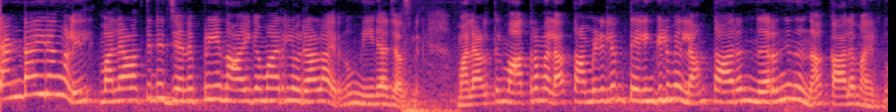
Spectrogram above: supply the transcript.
രണ്ടായിരങ്ങളിൽ മലയാളത്തിന്റെ ജനപ്രിയ നായികമാരിൽ ഒരാളായിരുന്നു മീര ജാസ്മിൻ. മലയാളത്തിൽ മാത്രമല്ല തമിഴിലും തെലുങ്കിലുമെല്ലാം താരം നിറഞ്ഞു നിന്ന കാലമായിരുന്നു.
